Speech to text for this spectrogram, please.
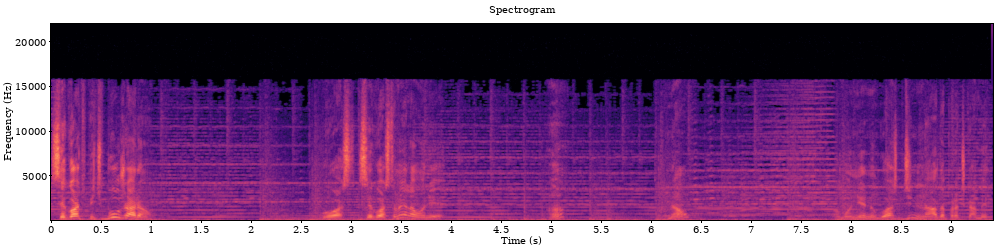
Você gosta de pitbull, Jarão? Gosta. Você gosta também, Lamonier? Hã? Não? Lamonier não gosta de nada praticamente.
